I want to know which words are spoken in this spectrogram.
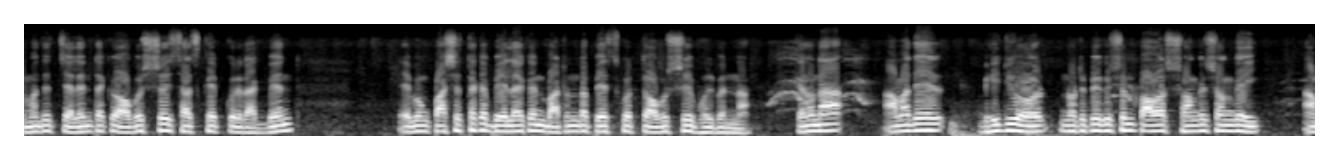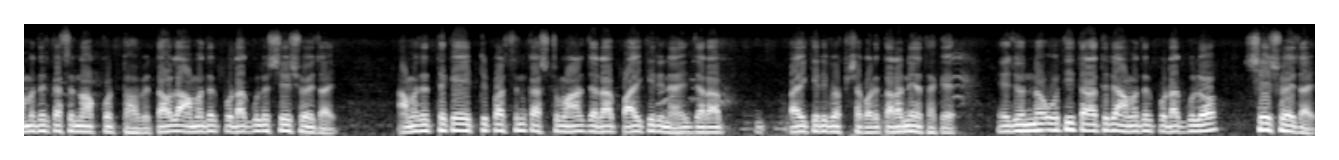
আমাদের চ্যানেলটাকে অবশ্যই সাবস্ক্রাইব করে রাখবেন এবং পাশে থাকা বেল আইকন বাটনটা প্রেস করতে অবশ্যই ভুলবেন না। কেননা আমাদের ভিডিওর নোটিফিকেশন পাওয়ার সঙ্গে সঙ্গেই আমাদের কাছে নক করতে হবে। তাহলে আমাদের প্রোডাক্টগুলো শেষ হয়ে যায়। আমাদের থেকে এইট্টি পার্সেন্ট কাস্টমার যারা পাইকারি নেয়, যারা পাইকারি ব্যবসা করে, তারা নিয়ে থাকে। এজন্য অতি তাড়াতাড়ি আমাদের প্রোডাক্টগুলো শেষ হয়ে যায়।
